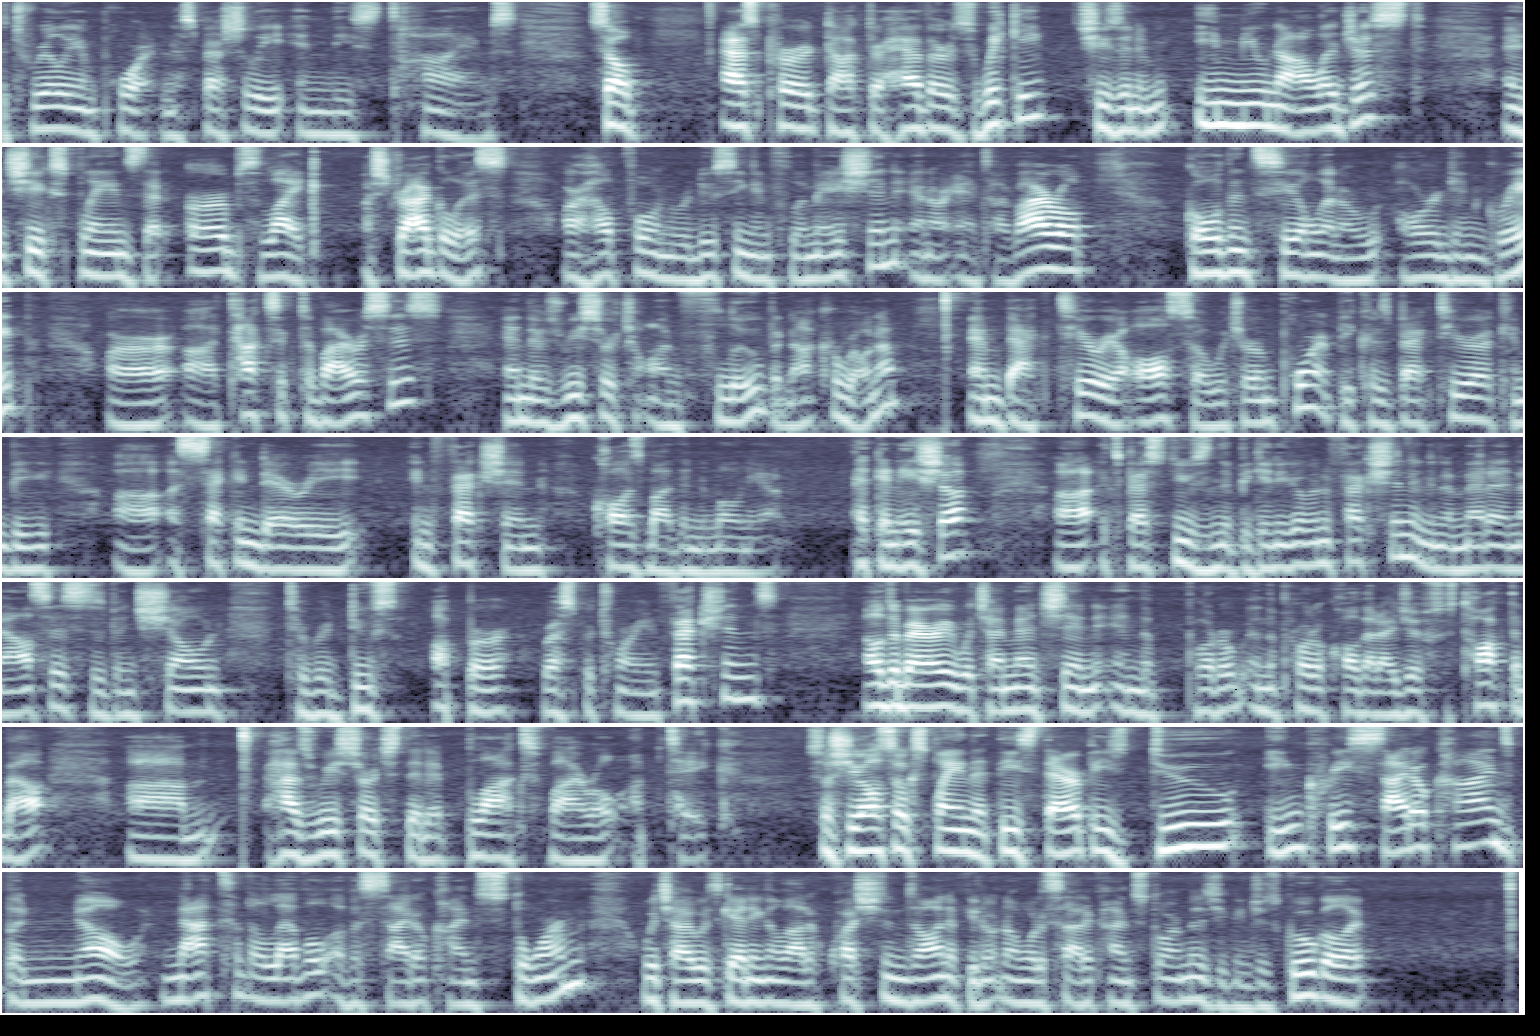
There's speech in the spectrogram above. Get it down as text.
it's really important, especially in these times. So as per Dr. Heather Zwicky, she's an immunologist, and she explains that herbs like astragalus are helpful in reducing inflammation and are antiviral. Golden seal and Oregon grape are uh, toxic to viruses, and there's research on flu, but not corona, and bacteria also, which are important because bacteria can be uh, a secondary infection caused by the pneumonia. Echinacea, uh, it's best used in the beginning of an infection, and in a meta-analysis has been shown to reduce upper respiratory infections. Elderberry, which I mentioned in the, in the protocol that I just talked about, um, has research that it blocks viral uptake. So she also explained that these therapies do increase cytokines, but no, not to the level of a cytokine storm, which I was getting a lot of questions on. If you don't know what a cytokine storm is, you can just Google it.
